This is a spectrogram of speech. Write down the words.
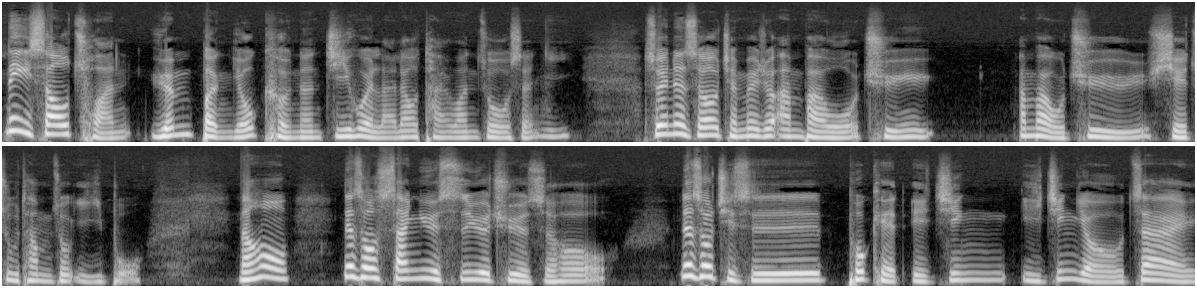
那艘船原本有可能机会来到台湾做生意，所以那时候前辈就安排我去安排我去协助他们做移博。然后那时候三月四月去的时候。那时候其实 Pocket 已经已经有在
